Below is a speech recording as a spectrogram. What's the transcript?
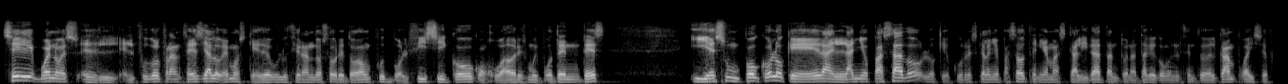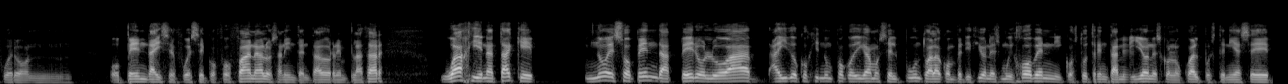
Sí, bueno, es el fútbol francés ya lo vemos, que ha ido evolucionando sobre todo a un fútbol físico, con jugadores muy potentes. Y es un poco lo que era el año pasado. Lo que ocurre es que el año pasado tenía más calidad tanto en ataque como en el centro del campo. Ahí se fueron Openda y se fue Seco Fofana, los han intentado reemplazar. Guaji en ataque no es Openda, pero lo ha, ha, ido cogiendo un poco, digamos, el punto a la competición. Es muy joven y costó 30 millones, con lo cual pues tenía ese,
